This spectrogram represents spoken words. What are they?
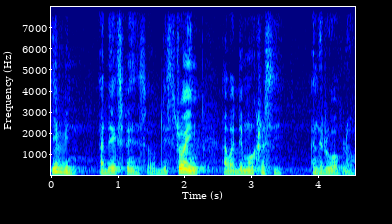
even at the expense of destroying our democracy and the rule of law.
